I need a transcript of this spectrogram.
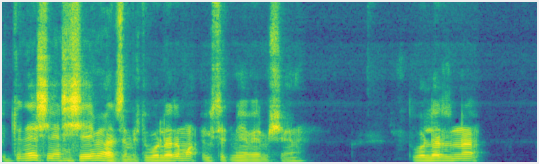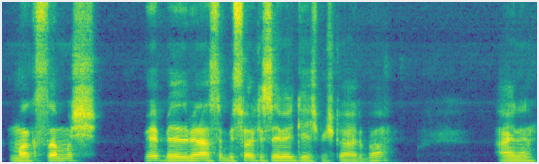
Bütün her şeyini şeye mi harcamış? Duvarları mı yükseltmeye vermiş ya? Duvarlarını maxlamış ve belediye binası bir sonraki seviyeye geçmiş galiba. Aynen.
